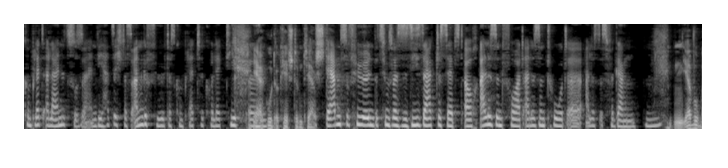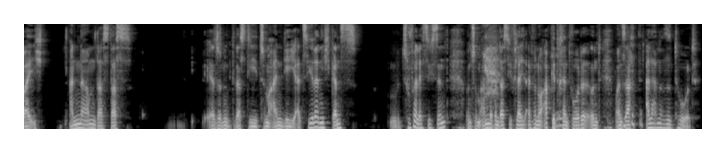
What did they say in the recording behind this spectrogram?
komplett alleine zu sein? Wie hat sich das angefühlt, das komplette Kollektiv ähm, ja, gut, okay, stimmt, ja. sterben zu fühlen, beziehungsweise sie sagt es selbst auch, alle sind fort, alle sind tot, äh, alles ist vergangen. Mhm. Ja, wobei ich Annahmen, dass das, also dass die zum einen die Erzähler nicht ganz zuverlässig sind und zum anderen, dass sie vielleicht einfach nur abgetrennt wurde und man sagt, alle anderen sind tot.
